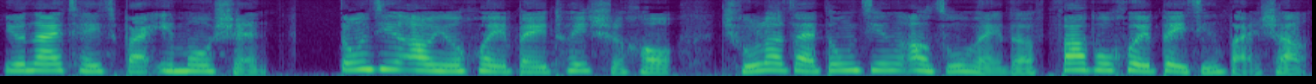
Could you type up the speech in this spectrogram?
“United by Emotion”。东京奥运会被推迟后，除了在东京奥组委的发布会背景板上，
